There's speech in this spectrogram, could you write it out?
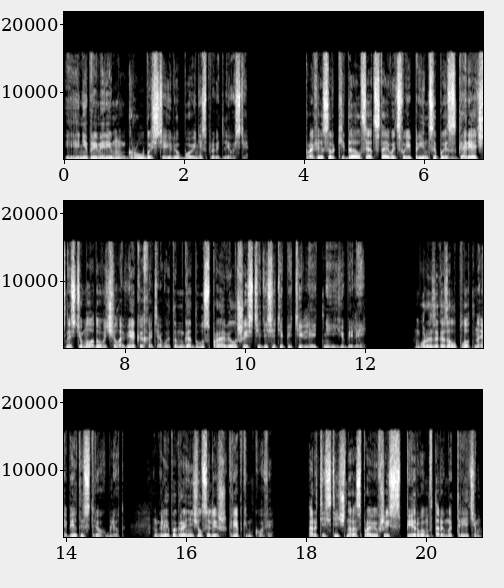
и непримирим к грубости и любой несправедливости. Профессор кидался отстаивать свои принципы с горячностью молодого человека, хотя в этом году справил 65-летний юбилей. Буре заказал плотный обед из трех блюд. Глеб ограничился лишь крепким кофе. Артистично расправившись с первым, вторым и третьим,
